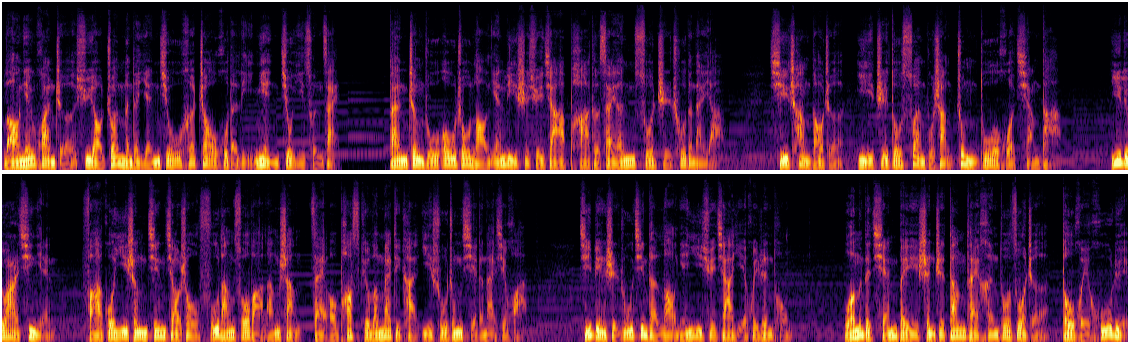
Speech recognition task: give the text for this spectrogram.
老年患者需要专门的研究和照护的理念就已存在。但正如欧洲老年历史学家帕特塞恩所指出的那样，其倡导者一直都算不上众多或强大。一六二七年。法国医生兼教授弗朗索瓦·朗上在《Opuscula Medica》一书中写的那些话，即便是如今的老年医学家也会认同。我们的前辈甚至当代很多作者都会忽略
